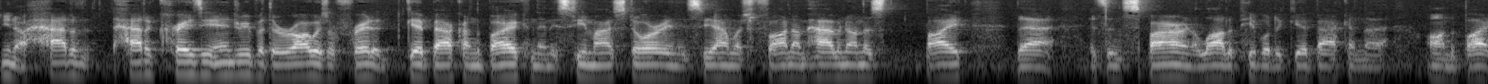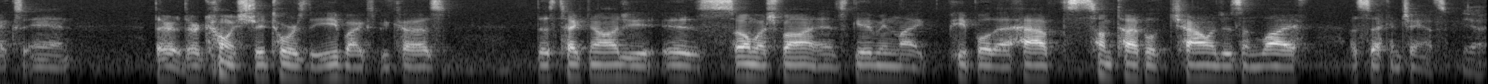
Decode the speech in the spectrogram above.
you know had a had a crazy injury, but they're always afraid to get back on the bike, and then they see my story and they see how much fun I'm having on this bike. That it's inspiring a lot of people to get back in the on the bikes, and they're they're going straight towards the e-bikes because this technology is so much fun and it's giving like people that have some type of challenges in life a second chance. Yeah,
